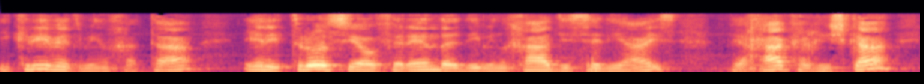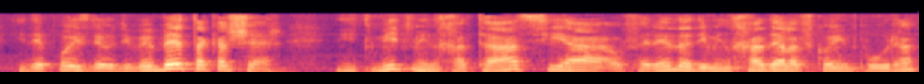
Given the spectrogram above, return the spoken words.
E krivet minchata, ele trouxe a oferenda de minchá de cereais, Verhaka Rishka, e depois deu de beber, tá kasher. Nitmit minchata, se a oferenda de minchá dela ficou impura,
